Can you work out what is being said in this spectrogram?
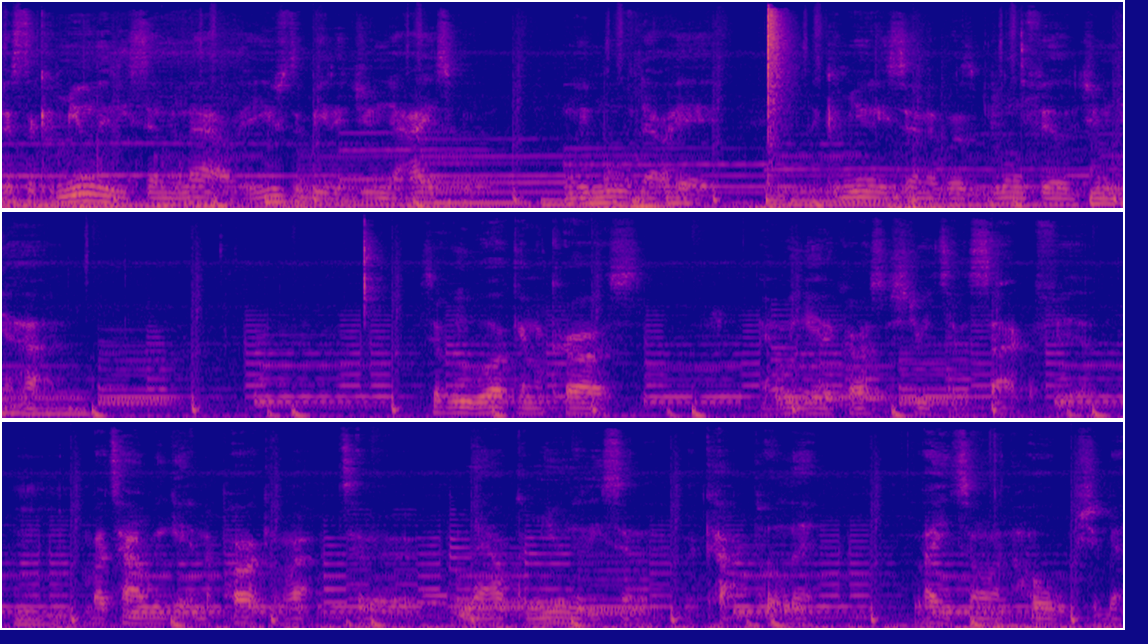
it's the community center now. It used to be the junior high school. When we moved out here, the community center was Bloomfield Junior High. So we walking across, and we get across the street to the soccer field. Mm-hmm. By the time we get in the parking lot to the now community center, the cop pull in, lights on, whole shebang.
